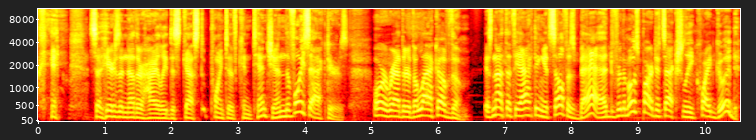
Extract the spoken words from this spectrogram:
so here's another highly discussed point of contention the voice actors, or rather, the lack of them. It's not that the acting itself is bad, for the most part, it's actually quite good.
